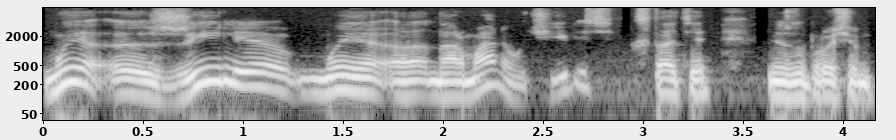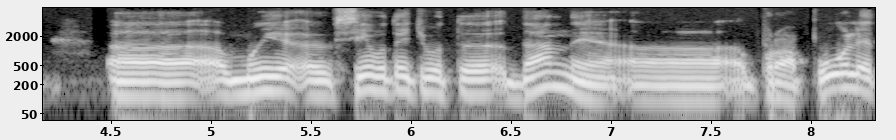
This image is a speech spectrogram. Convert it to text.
Мы э, жили, мы э, нормально учились, кстати, между прочим. Э, мы все вот эти вот данные про поле,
